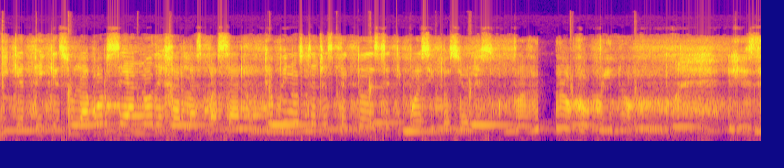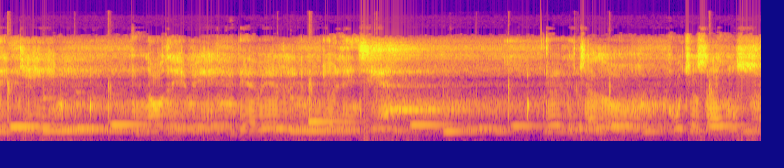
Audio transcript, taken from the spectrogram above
y que, y que su labor sea no dejarlas pasar. ¿Qué opina usted respecto de este tipo de situaciones? Pues lo que opino es de que no debe de haber violencia. Luchado muchos años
